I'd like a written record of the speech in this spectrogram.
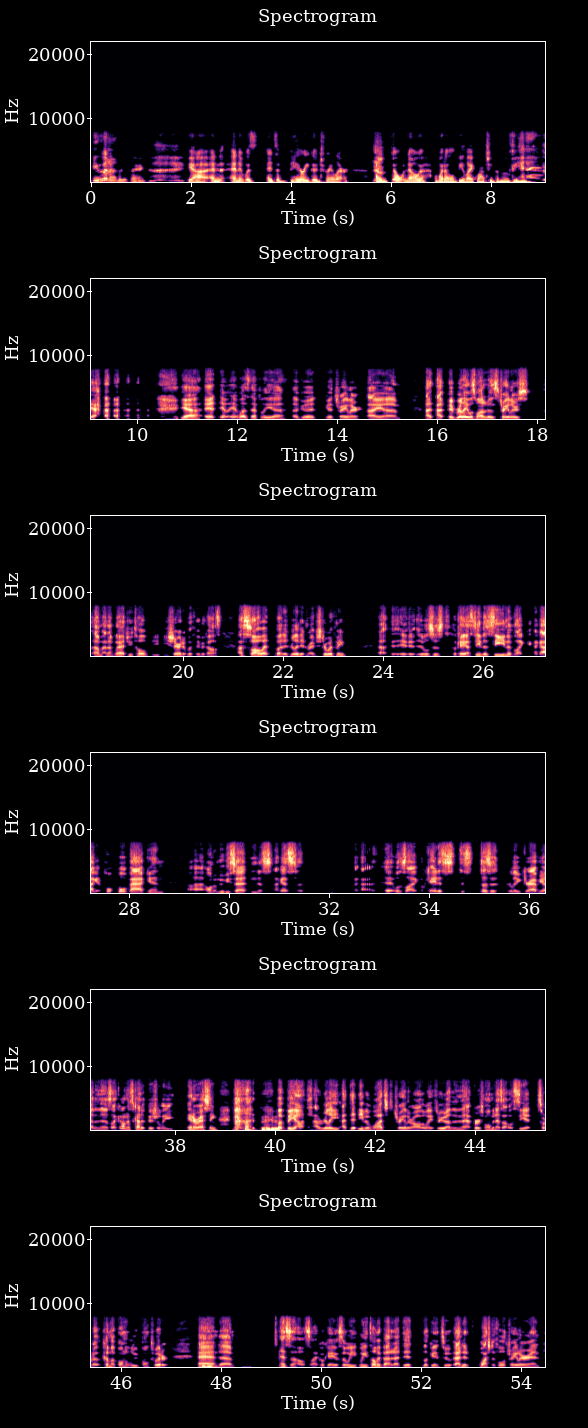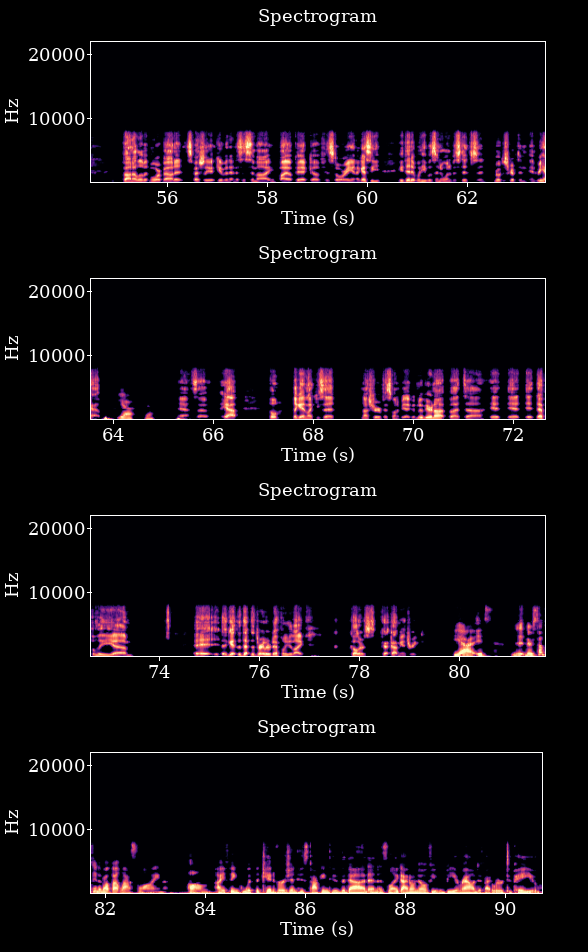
He's in everything. Yeah, and and it was it's a very good trailer. Yeah. I don't know what it'll be like watching the movie. yeah. yeah, it, it it was definitely a, a good good trailer. I um I, I it really was one of those trailers um, and I'm glad you told you shared it with me because I saw it, but it really didn't register with me. uh, it, it, was just okay. I see the scene of like a guy get pulled, pulled back and uh, on a movie set, and this I guess uh, it was like okay, this this doesn't really grab me. Other than it was like, oh, that's kind of visually interesting, but mm-hmm. but beyond that, I really I didn't even watch the trailer all the way through, other than that first moment as I would see it sort of come up on the loop on Twitter, mm-hmm. and. Um, and so I was like, okay. So when you, when you told me about it, I did look into. I did watch the full trailer and found out a little bit more about it, especially given that it's a semi biopic of his story. And I guess he he did it when he was in one of his stints and wrote the script in, in rehab. Yeah, yeah, yeah. So yeah, don't again, like you said, not sure if it's going to be a good movie or not, but uh, it it it definitely um, it, again the, the trailer definitely like colors got me intrigued. Yeah, it's there's something about that last line. Um, I think with the kid version who's talking to the dad and is like, I don't know if you would be around if I were to pay you.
